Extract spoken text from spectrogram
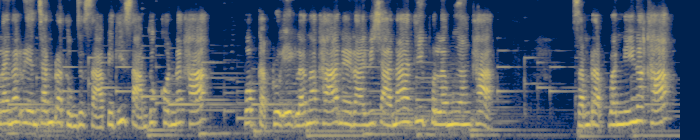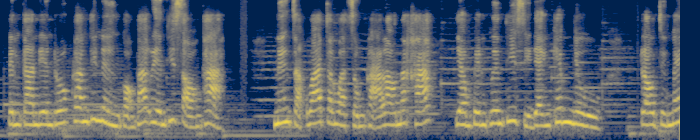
และนักเรียนชั้นประถมศึกษาปีที่ 3 ทุกคนนะคะ พบกับครูเอกแล้วนะคะ ในรายวิชาหน้าที่พลเมืองค่ะสำหรับวันนี้นะคะ เป็นการเรียนรู้ครั้งที่ 1 ของภาคเรียนที่ 2 ค่ะ เนื่องจากว่าจังหวัดสงขลาเรานะคะ ยังเป็นพื้นที่สีแดงเข้มอยู่ เราจึงไม่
